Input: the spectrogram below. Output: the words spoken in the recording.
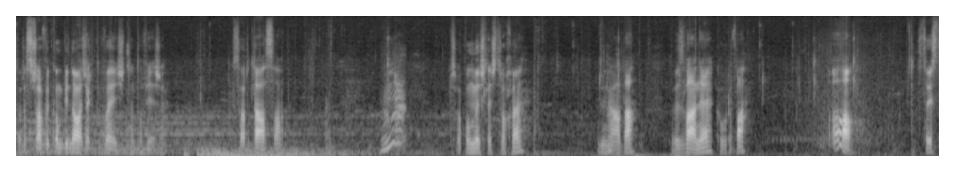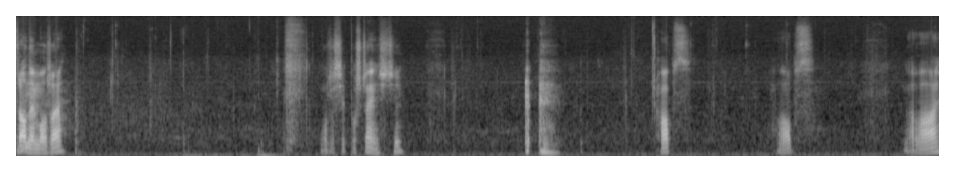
Teraz trzeba wykombinować, jak tu wejść na to wieżę. Sardasa. Trzeba pomyśleć trochę. Nie nada. Wyzwanie, kurwa. O! Z tej strony może. Może się poszczęści. Hops. Hops. Dawaj.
